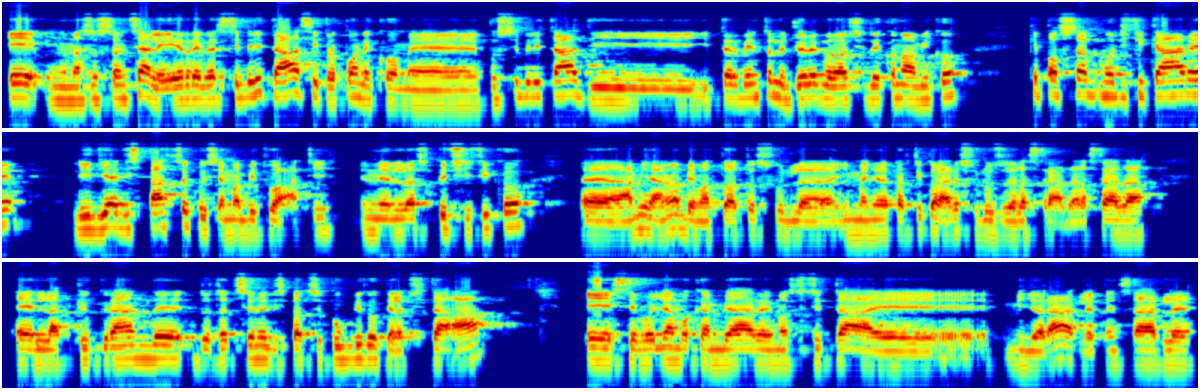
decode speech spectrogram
e una sostanziale irreversibilità si propone come possibilità di intervento leggero e veloce ed economico che possa modificare l'idea di spazio a cui siamo abituati. Nello specifico eh, a Milano abbiamo attuato sul, in maniera particolare sull'uso della strada. La strada è la più grande dotazione di spazio pubblico che la città ha e se vogliamo cambiare le nostre città e migliorarle, pensarle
